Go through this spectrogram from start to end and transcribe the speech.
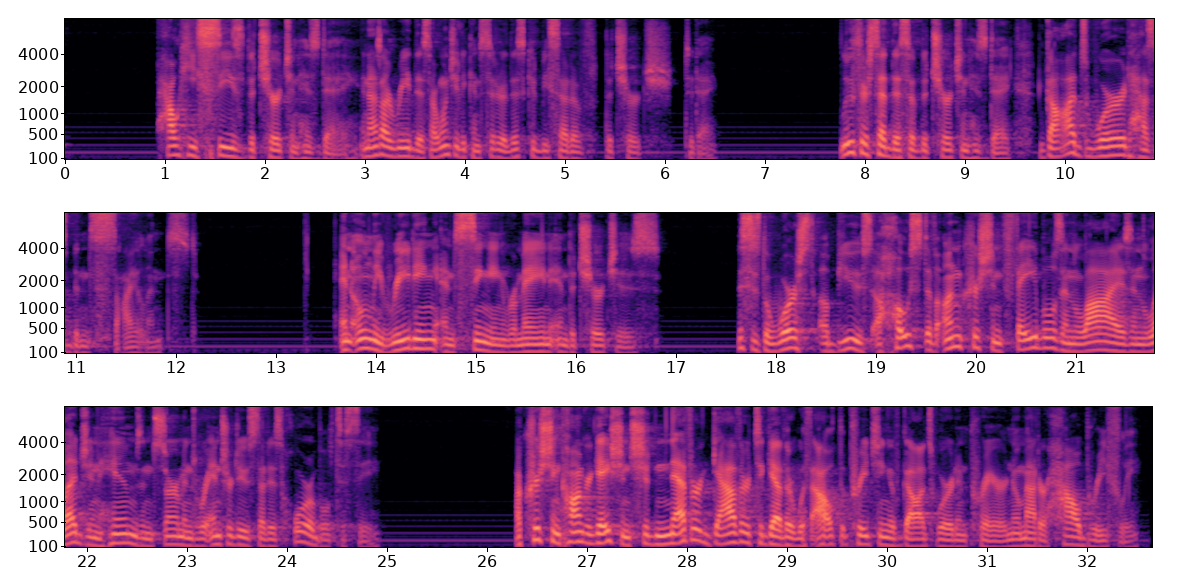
how he sees the church in his day. And as I read this, I want you to consider this could be said of the church today. Luther said this of the church in his day God's word has been silenced and only reading and singing remain in the churches. This is the worst abuse. A host of unchristian fables and lies and legend, hymns and sermons were introduced that is horrible to see. A Christian congregation should never gather together without the preaching of God's word and prayer, no matter how briefly.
